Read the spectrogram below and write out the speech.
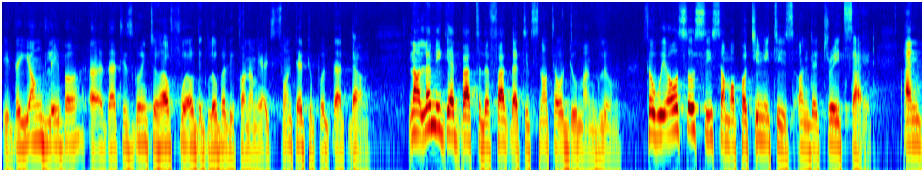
the young labor uh, that is going to help fuel the global economy. I just wanted to put that down. Now, let me get back to the fact that it's not all doom and gloom. So we also see some opportunities on the trade side. And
